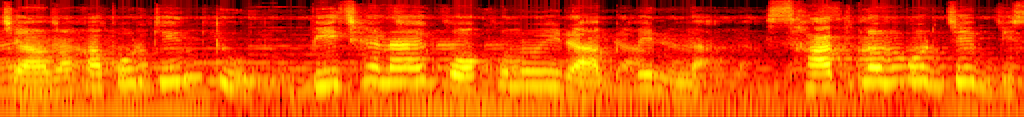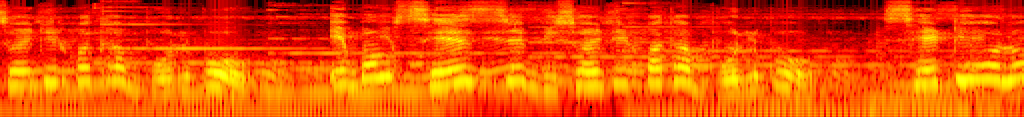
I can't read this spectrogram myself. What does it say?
জামা কাপড় কিন্তু বিছানায় কখনোই রাখবেন না। সাত নম্বর যে বিষয়টির কথা বলব এবং শেষ যে বিষয়টির কথা বলব, সেটি হলো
